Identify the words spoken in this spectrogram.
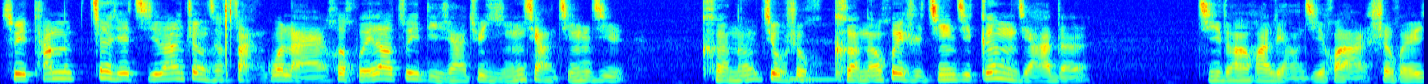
所以他们这些极端政策反过来会回到最底下去影响经济，可能就是可能会使经济更加的极端化、两极化，社会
